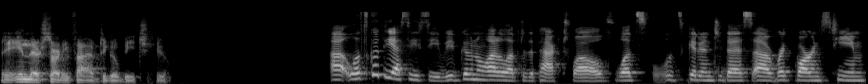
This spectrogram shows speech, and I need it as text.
in their starting five to go beat you. Uh, let's go to the SEC. We've given a lot of love to the Pac-12. Let's let's get into this. Uh, Rick Barnes' team,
